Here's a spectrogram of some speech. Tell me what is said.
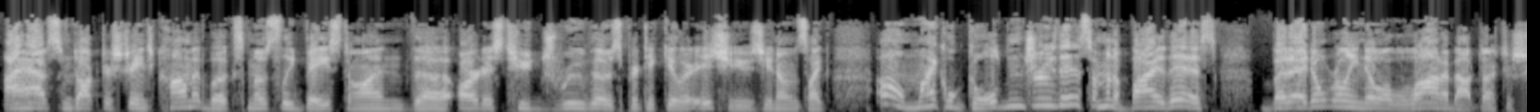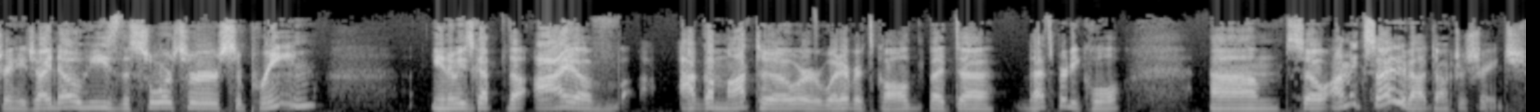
I have some Doctor Strange comic books, mostly based on the artist who drew those particular issues. You know, it's like, oh, Michael Golden drew this. I'm going to buy this. But I don't really know a lot about Doctor Strange. I know he's the Sorcerer Supreme. You know, he's got the Eye of Agamotto or whatever it's called. But uh, that's pretty cool. Um, so I'm excited about Doctor Strange.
